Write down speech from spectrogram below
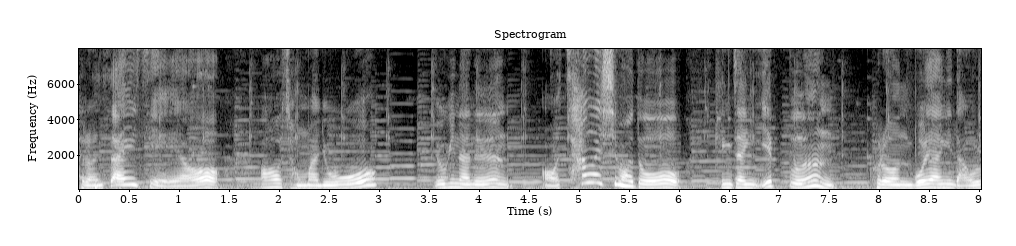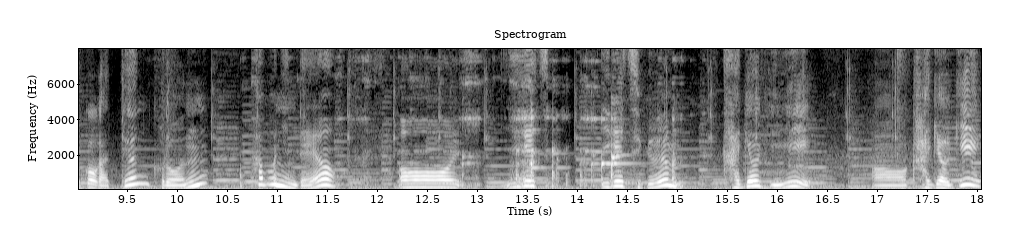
그런 사이즈예요. 어, 정말 요, 여기 나는 어, 창을 심어도 굉장히 예쁜 그런 모양이 나올 것 같은 그런 화분인데요. 어, 이게, 이게 지금 가격이, 어, 가격이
